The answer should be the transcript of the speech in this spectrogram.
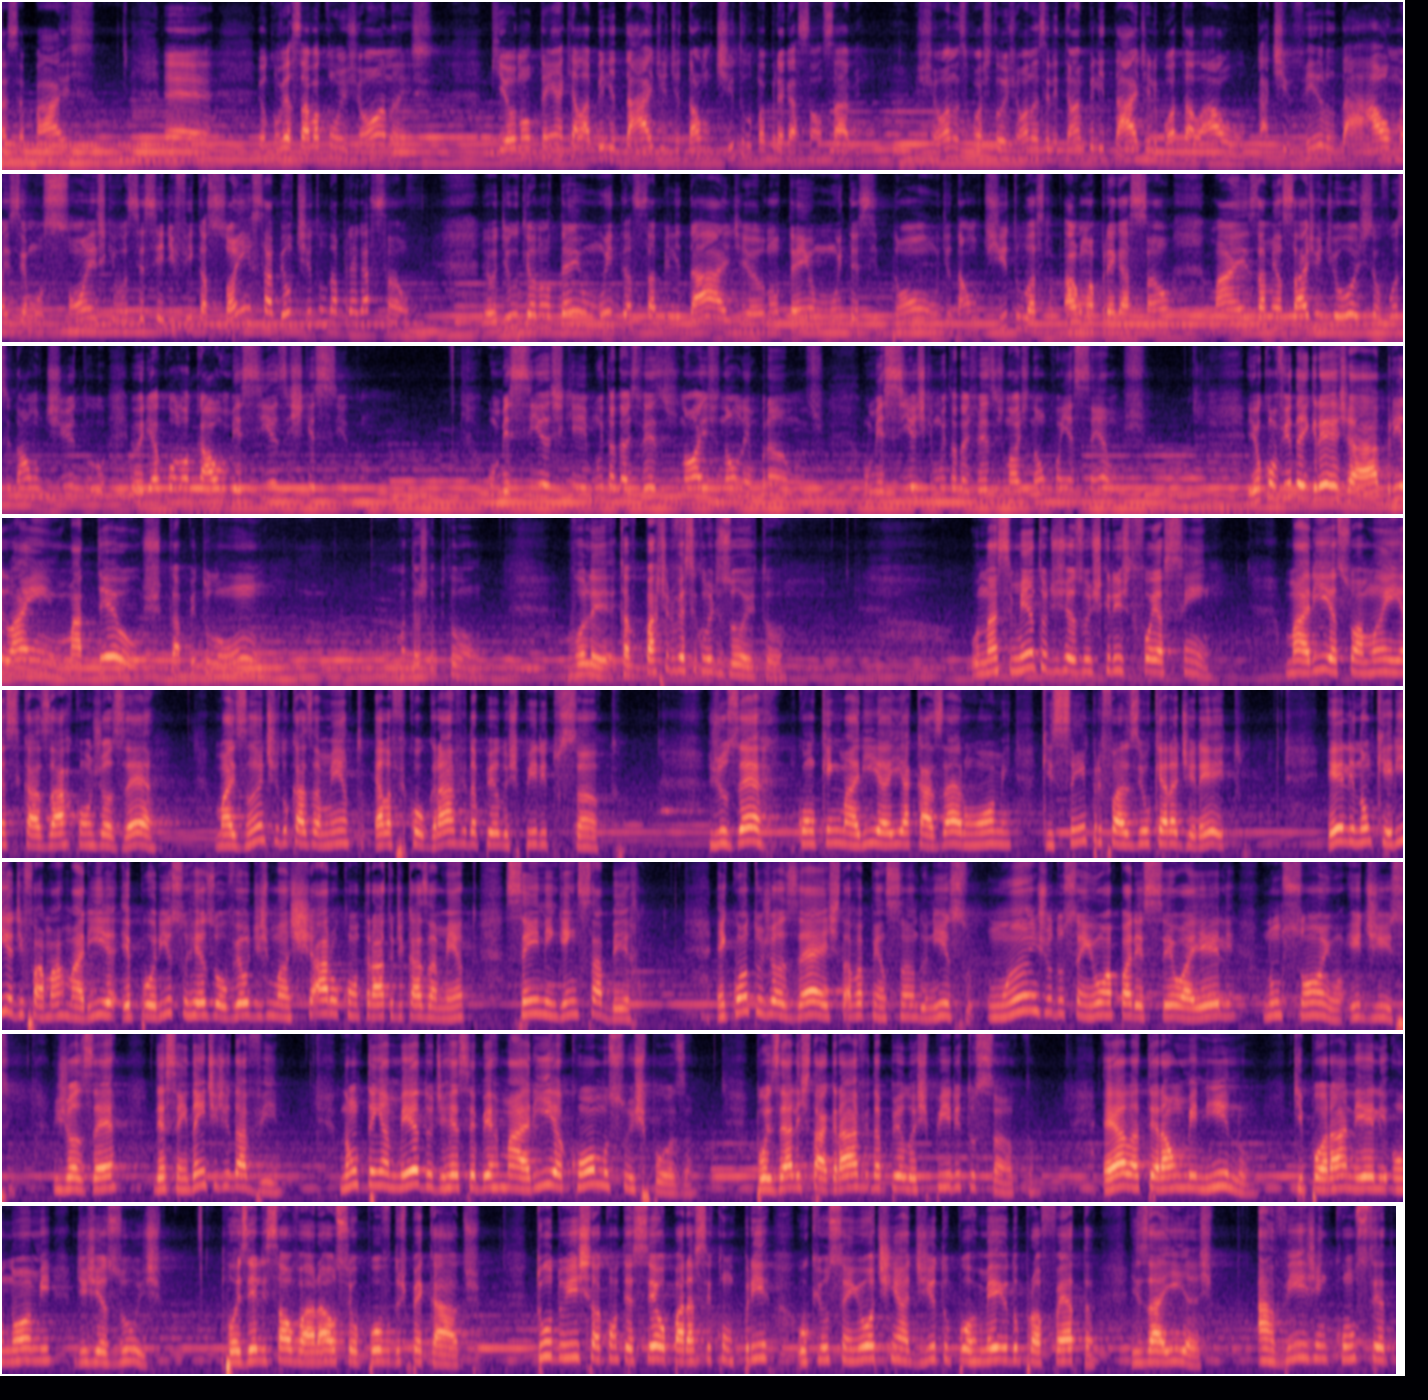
graça e paz. É, eu conversava com o Jonas que eu não tenho aquela habilidade de dar um título para pregação, sabe? Jonas, o pastor Jonas, ele tem uma habilidade, ele bota lá o cativeiro da alma, as emoções que você se edifica só em saber o título da pregação. Eu digo que eu não tenho muito essa habilidade, eu não tenho muito esse dom de dar um título a uma pregação, mas a mensagem de hoje, se eu fosse dar um título, eu iria colocar o Messias esquecido. O Messias que muitas das vezes nós não lembramos, o Messias que muitas das vezes nós não conhecemos. E eu convido a igreja a abrir lá em Mateus capítulo 1. Mateus capítulo 1. Vou ler, a partir do versículo 18. O nascimento de Jesus Cristo foi assim. Maria, sua mãe, ia se casar com José, mas antes do casamento ela ficou grávida pelo Espírito Santo. José, com quem Maria ia casar, era um homem que sempre fazia o que era direito. Ele não queria difamar Maria e por isso resolveu desmanchar o contrato de casamento sem ninguém saber. Enquanto José estava pensando nisso, um anjo do Senhor apareceu a ele num sonho e disse: José, descendente de Davi, não tenha medo de receber Maria como sua esposa, pois ela está grávida pelo Espírito Santo. Ela terá um menino que porá nele o nome de Jesus, pois ele salvará o seu povo dos pecados. Tudo isso aconteceu para se cumprir o que o Senhor tinha dito por meio do profeta Isaías. A virgem,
